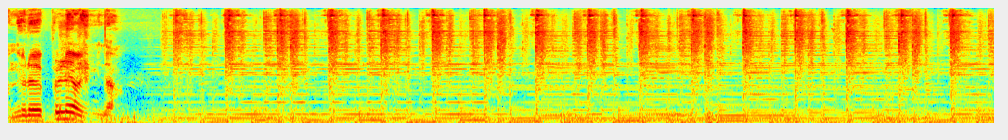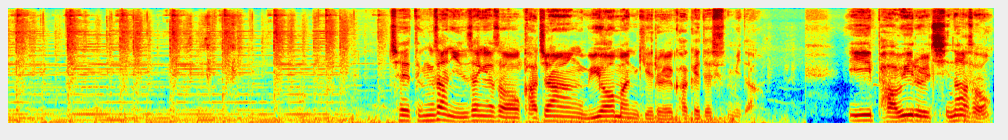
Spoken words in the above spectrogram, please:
오늘의 플레이어입니다. 제 등산 인생에서 가장 위험한 길을 가게 됐습니다. 이 바위를 지나서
